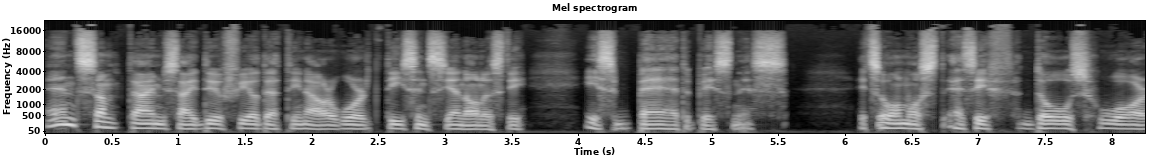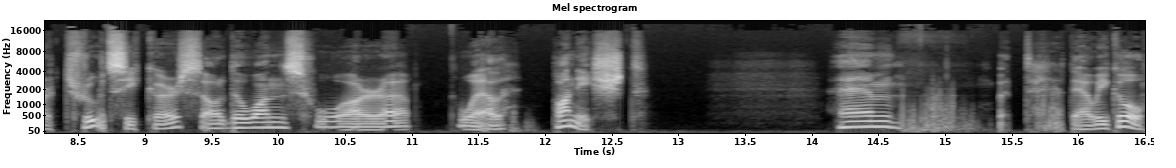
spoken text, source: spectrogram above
And sometimes I do feel that in our world, decency and honesty is bad business. It's almost as if those who are truth seekers are the ones who are, uh, well, punished. Um, but there we go.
